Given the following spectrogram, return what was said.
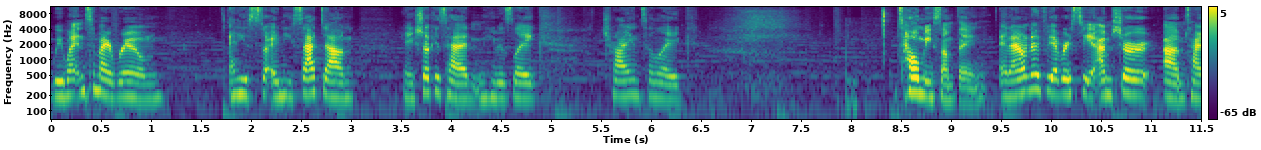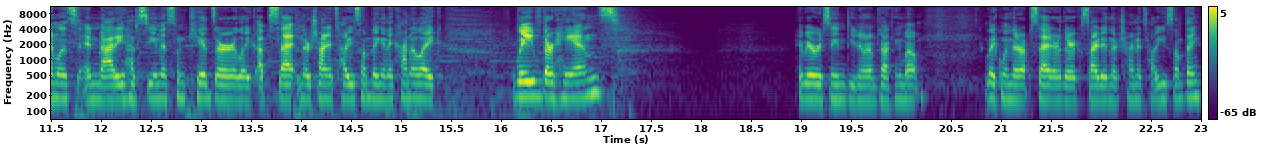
we went into my room, and he st- and he sat down, and he shook his head, and he was like trying to like tell me something. And I don't know if you ever see. I'm sure um, Timeless and Maddie have seen this when kids are like upset and they're trying to tell you something, and they kind of like wave their hands. Have you ever seen? Do you know what I'm talking about? Like when they're upset or they're excited and they're trying to tell you something.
